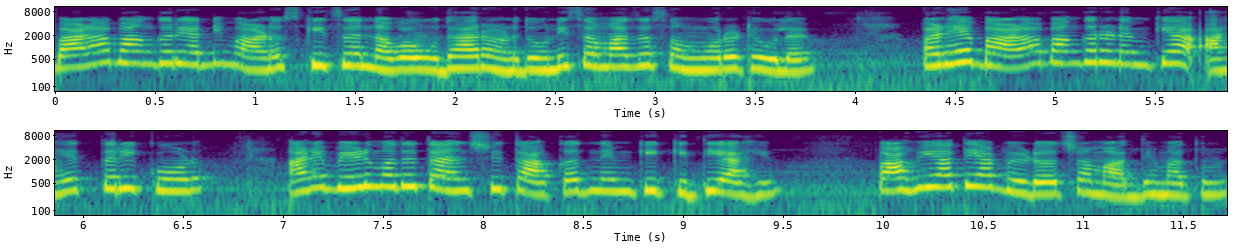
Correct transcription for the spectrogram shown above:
बाळा बांगर यांनी माणुसकीचं नवं उदाहरण दोन्ही समाजासमोर ठेवलं आहे पण हे बाळा बांगर नेमके आहेत तरी कोण? आणि बीडमध्ये त्यांची ताकद नेमकी किती आहे? पाहूयात या व्हिडिओच्या माध्यमातून.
